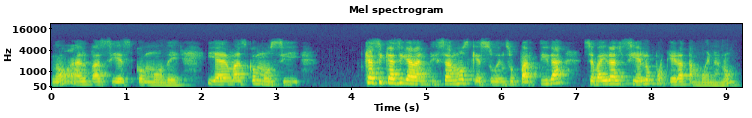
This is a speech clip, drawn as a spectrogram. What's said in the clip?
¿no? Algo así es como de, y además como si casi, casi garantizamos que su, en su partida se va a ir al cielo porque era tan buena, ¿no?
